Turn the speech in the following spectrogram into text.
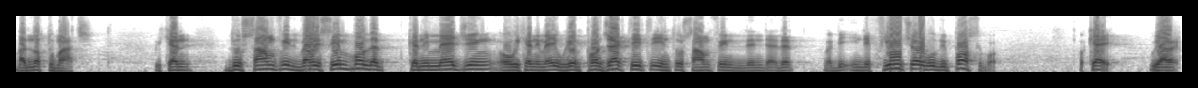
but not too much we can do something very simple that can imagine or we can imagine we can project it into something that, that maybe in the future would be possible okay we are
